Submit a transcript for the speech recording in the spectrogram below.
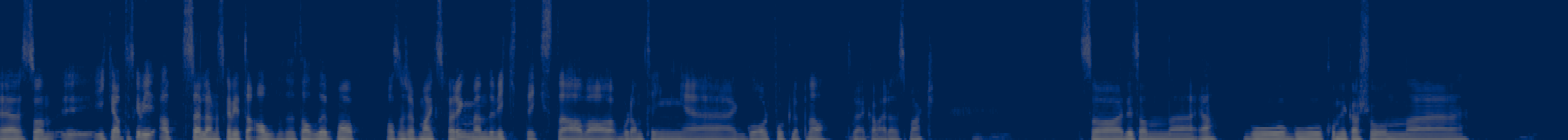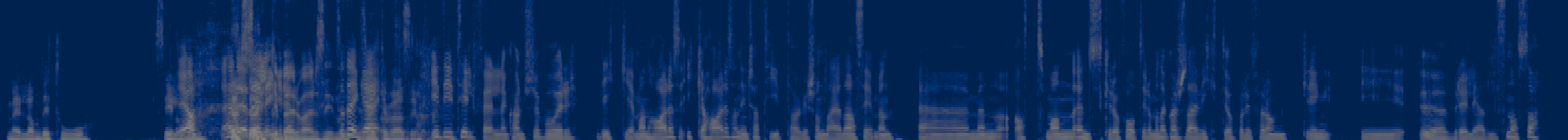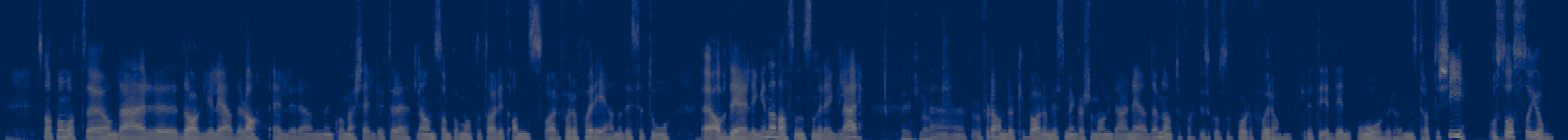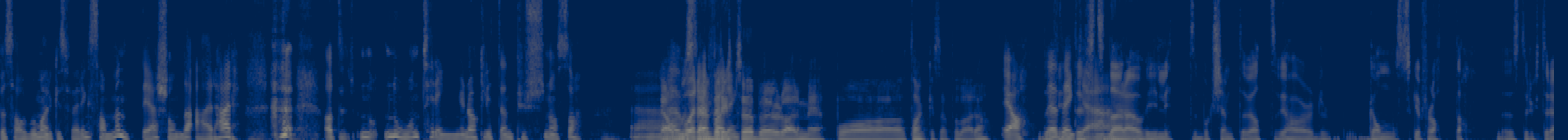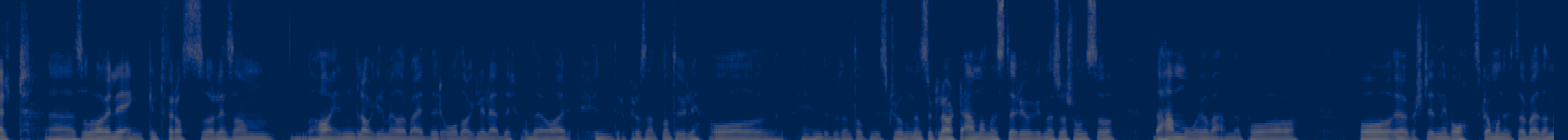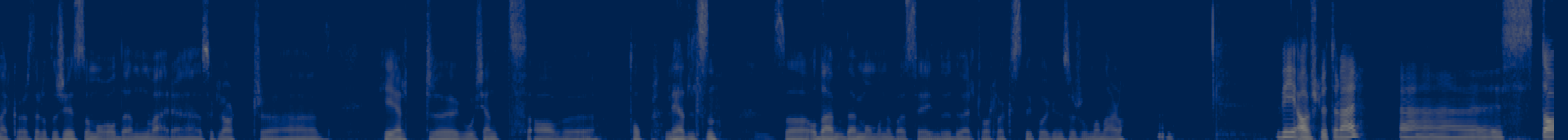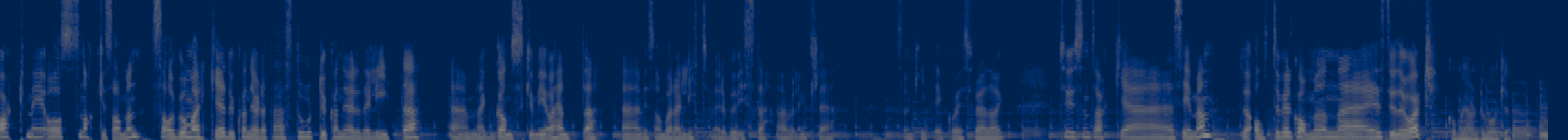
Eh, Så, eh, ikke at, det skal at selgerne skal vite alle detaljer på hva som skjer på markedsføring, men det viktigste av hva, hvordan ting eh, går fortløpende, da, tror jeg kan være smart. Så litt sånn, ja, god, god kommunikasjon eh, mellom de to siloene. Ja, det er det det ikke ligger bør være silo. Så tenker jeg, i de tilfellene kanskje hvor det ikke, man har en, ikke har en sånn initiativtaker som deg, da, Simen, eh, men at man ønsker å få til det, men det kanskje det er viktig å få litt forankring i øvre ledelsen også. Sånn at på en måte, om det er eh, daglig leder da, eller en kommersiell direktør eller et eller annet, som på en måte tar litt ansvar for å forene disse to eh, avdelingene, da, som, som regel er. Eh, For for det handler jo ikke bare om liksom engasjement der nede, men at du faktisk også får det forankret i din overordnede strategi. Hos oss så jobber salg og markedsføring sammen. Det er sånn det er her. At no noen trenger nok litt den pushen også. Eh, Ja, er vår Administrerende direktør bør jo være med på tankesettet der, ja. Ja, det tenker Definitivt. jeg. Der er jo vi litt bortskjemte ved at vi har ganske flatt da, det er strukturelt. Eh, Så det var veldig enkelt for oss å liksom ha inn lagermedarbeider og daglig leder. Og det var 100% naturlig og 100% åpen diskusjon. Men så klart, er man en større organisasjon, så det her må jo være med på på øverste nivå. Skal man utarbeide en merkevarestrategi, så må den være så klart eh, helt eh, godkjent av eh, toppledelsen. Så, og der, der må man jo bare se individuelt hva slags type organisasjon man er. da. Vi avslutter der. Eh, start med å snakke sammen. Salg og marked. Du kan gjøre dette her stort, du kan gjøre det lite. Eh, men det er ganske mye å hente eh, hvis man bare er litt mer bevisste. er vel egentlig som Kitty Ekois fra i dag. Tusen takk, Simen. Du er alltid velkommen i studioet vårt. Kommer gjerne tilbake.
